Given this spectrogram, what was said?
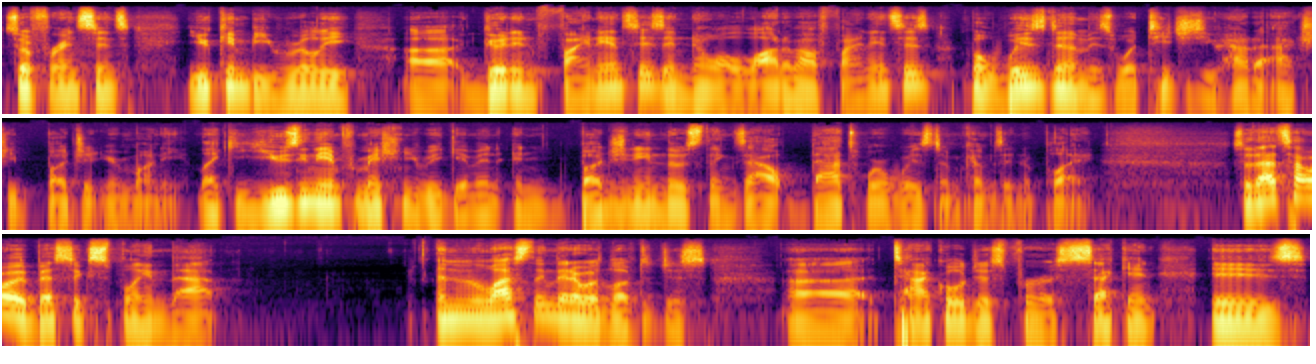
So, for instance, you can be really uh, good in finances and know a lot about finances, but wisdom is what teaches you how to actually budget your money. Like using the information you've been given and budgeting those things out, that's where wisdom comes into play. So, that's how I would best explain that. And then the last thing that I would love to just uh, tackle just for a second is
